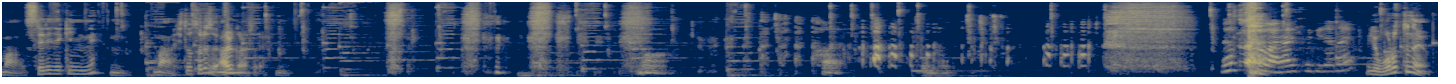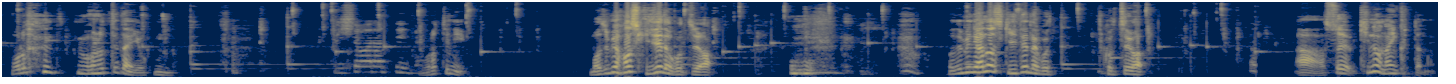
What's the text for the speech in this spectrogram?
まあ、生理的にね。うん。まあ、人それぞれあるから、それ。うん。まあ。はい。ラスト笑いすぎじゃない？いや、笑ってないよ。笑笑ってないよ。うん。一生笑ってんじゃん。笑ってねえよ。真面目な話聞いてたよ、こっちは。真面目に話聞いてんだ、こ、こっちは。ああ、そういや、昨日何食ったの？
